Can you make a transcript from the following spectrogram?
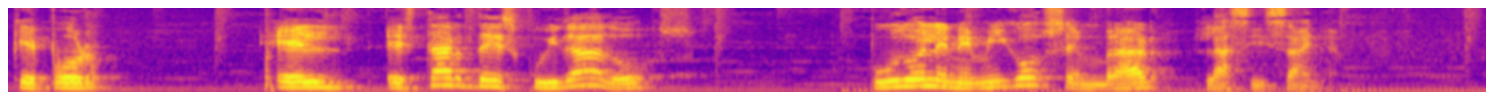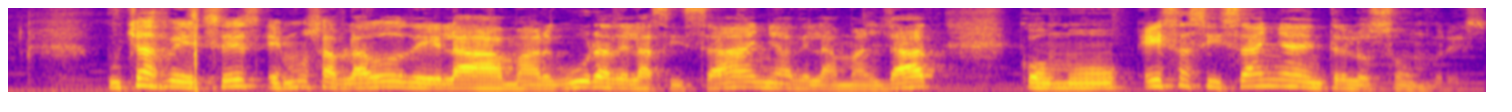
que por el estar descuidados, pudo el enemigo sembrar la cizaña. Muchas veces hemos hablado de la amargura, de la cizaña, de la maldad, como esa cizaña entre los hombres.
